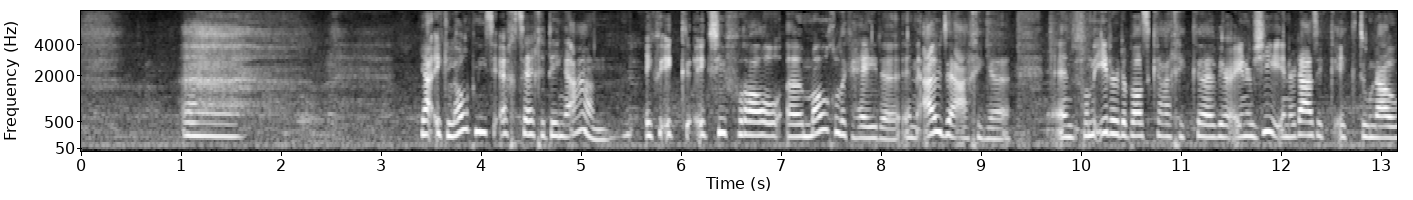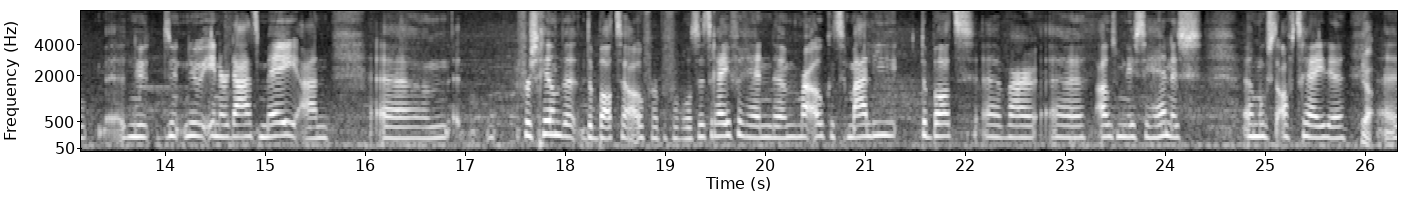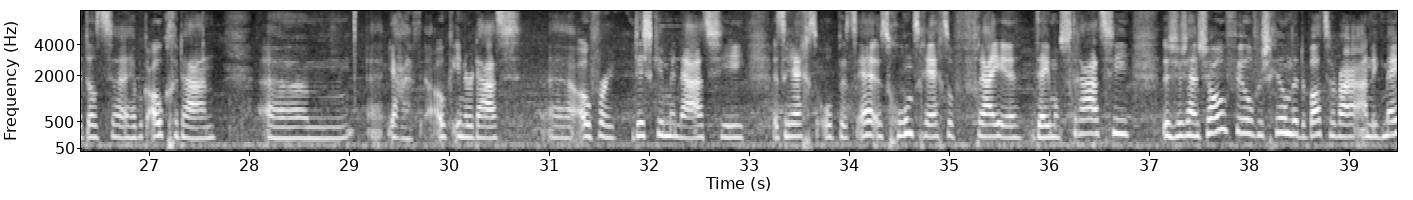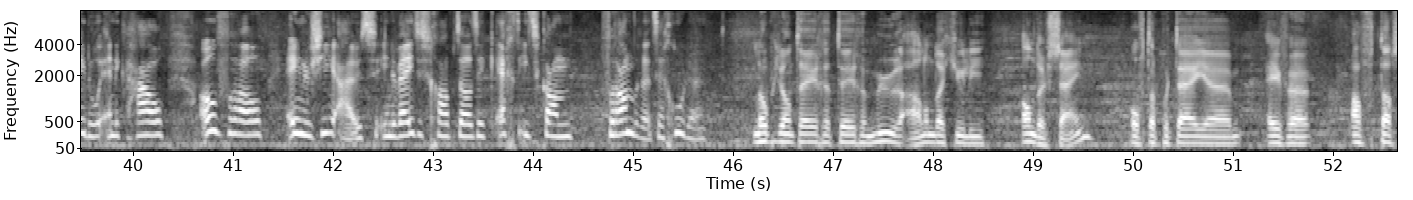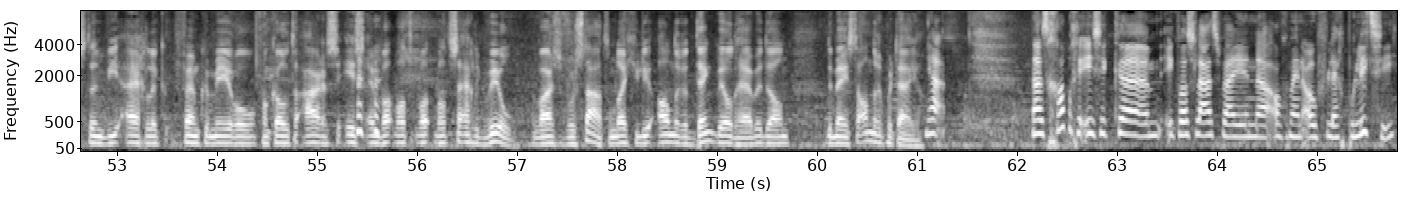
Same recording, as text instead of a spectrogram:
Uh, Ja, ik loop niet echt tegen dingen aan. Ik, ik, ik zie vooral uh, mogelijkheden en uitdagingen. En van ieder debat krijg ik uh, weer energie. Inderdaad, ik, ik doe nou uh, nu, nu inderdaad mee aan ehm, verschillende debatten over bijvoorbeeld het referendum, maar ook het Mali-debat, waar oud-minister Hennis moest aftreden. Ja. dat heb ik ook gedaan. Um, ja, ook inderdaad uh, over discriminatie, het recht op het, het grondrecht op vrije demonstratie. Dus er zijn zoveel verschillende debatten waaraan ik meedoe. En ik haal overal energie uit in de wetenschap dat ik echt iets kan veranderen ten goede. Loop je dan tegen, tegen muren aan omdat jullie anders zijn? Of dat partijen even aftasten wie eigenlijk Femke Merel van Koten Arissen is en wat, wat, wat, wat ze eigenlijk wil. Waar ze voor staat. Omdat jullie andere denkbeelden hebben dan de meeste andere partijen. Ja. Nou, het grappige is, ik, uh, ik was laatst bij een uh, algemeen overleg politie.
